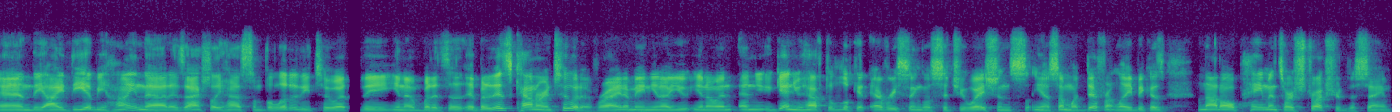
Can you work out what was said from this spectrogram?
and the idea behind that is actually has some validity to it. The you know but it's uh, a, but it is counterintuitive right? I mean you know you you know and and again you have to look at every single situation you know somewhat differently because not all payments are structured the same.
